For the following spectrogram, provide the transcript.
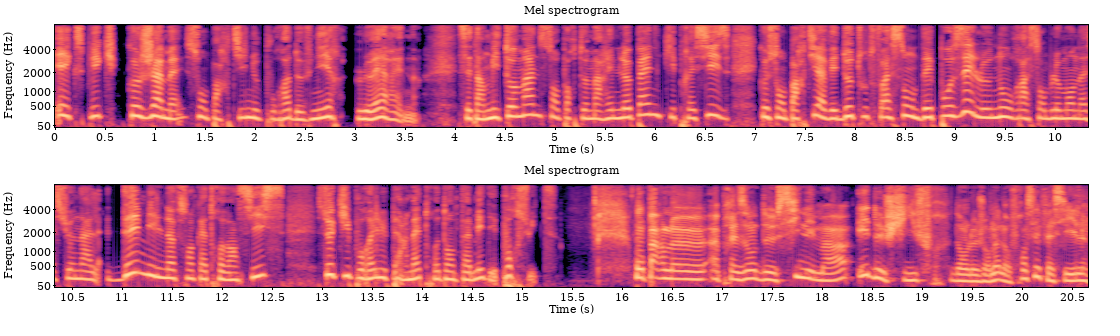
et explique que jamais son parti ne pourra devenir le RN. C'est un mythomane, s'emporte Marine Le Pen, qui précise que son parti avait de toute façon déposé le nom Rassemblement national dès 1986, ce qui pourrait lui permettre d'entamer des poursuites. On parle euh, à présent de cinéma et de chiffres dans le journal en français facile.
